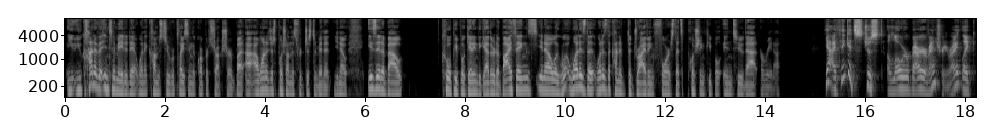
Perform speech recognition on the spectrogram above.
you, you kind of intimated it when it comes to replacing the corporate structure, but I, I want to just push on this for just a minute. You know, is it about cool people getting together to buy things? You know, like what what is the what is the kind of the driving force that's pushing people into that arena? Yeah, I think it's just a lower barrier of entry, right? Like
